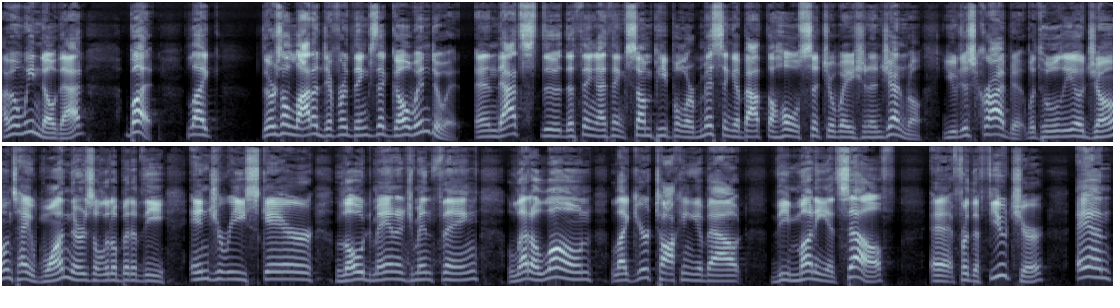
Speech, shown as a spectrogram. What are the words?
I mean, we know that. But, like, there's a lot of different things that go into it. And that's the, the thing I think some people are missing about the whole situation in general. You described it with Julio Jones. Hey, one, there's a little bit of the injury scare, load management thing, let alone, like you're talking about, the money itself uh, for the future. And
